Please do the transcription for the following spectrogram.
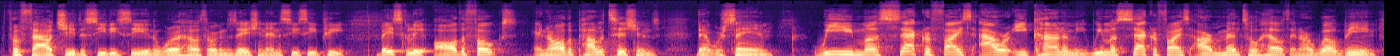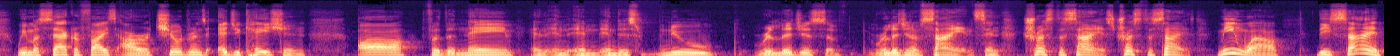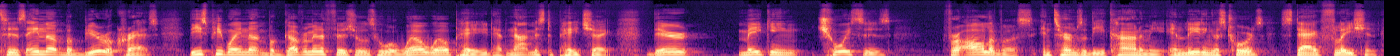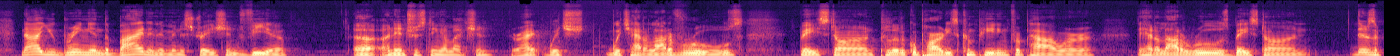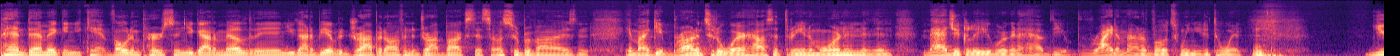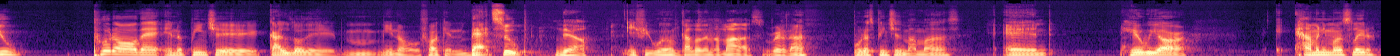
for Fauci, the CDC, and the World Health Organization, and the CCP. Basically, all the folks and all the politicians that were saying, we must sacrifice our economy. We must sacrifice our mental health and our well being. We must sacrifice our children's education, all for the name and in, in, in this new religious of religion of science and trust the science, trust the science. Meanwhile, these scientists ain't nothing but bureaucrats. These people ain't nothing but government officials who are well, well paid, have not missed a paycheck. They're making choices for all of us in terms of the economy and leading us towards stagflation. Now you bring in the Biden administration via uh, an interesting election, right? Which which had a lot of rules based on political parties competing for power. They had a lot of rules based on there's a pandemic and you can't vote in person. You got to mail it in. You got to be able to drop it off in a drop box that's unsupervised, and it might get brought into the warehouse at three in the morning, and then magically we're gonna have the right amount of votes we needed to win. you put all that in a pinche caldo de, mm, you know, fucking bat soup, Yeah. if you will. Caldo de mamadas. ¿verdad? Puras pinches mamadas. And here we are. How many months later?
